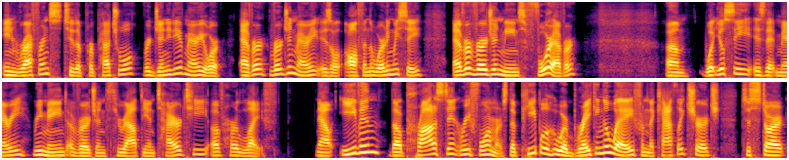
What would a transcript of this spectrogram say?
in reference to the perpetual virginity of Mary or ever Virgin Mary is often the wording we see. Ever virgin means forever. Um, what you'll see is that Mary remained a virgin throughout the entirety of her life. Now, even the Protestant reformers, the people who were breaking away from the Catholic Church to start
